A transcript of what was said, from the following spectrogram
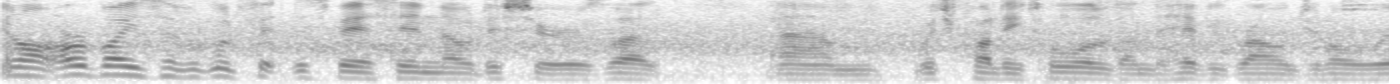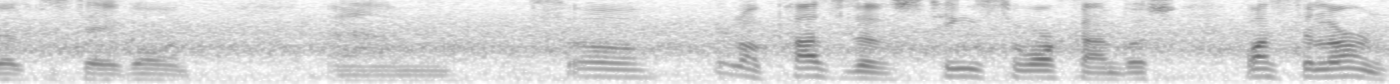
you know our boys have a good fitness base in now this year as well, um, which probably told on the heavy ground. You know we're able to stay going. Um, so you know positives, things to work on, but wants to learn,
